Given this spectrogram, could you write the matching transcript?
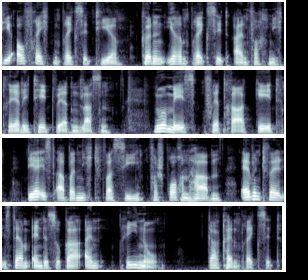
Die aufrechten Brexitier können ihren Brexit einfach nicht Realität werden lassen. Nur Mays Vertrag geht, der ist aber nicht, was sie versprochen haben. Eventuell ist er am Ende sogar ein Brino gar kein Brexit.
